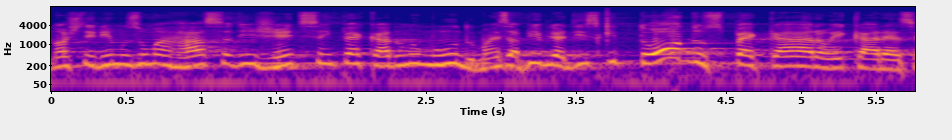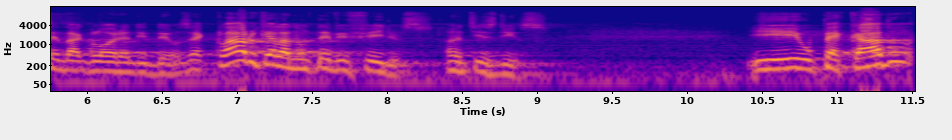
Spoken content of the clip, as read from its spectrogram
nós teríamos uma raça de gente sem pecado no mundo. Mas a Bíblia diz que todos pecaram e carecem da glória de Deus. É claro que ela não teve filhos antes disso. E o pecado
